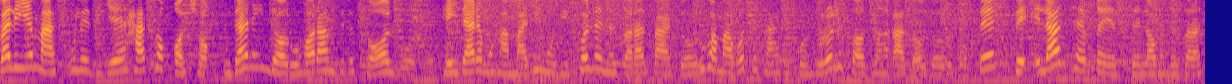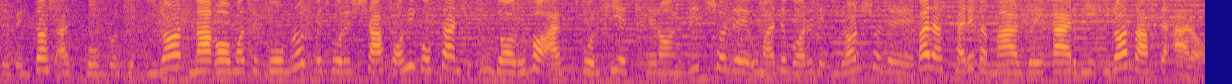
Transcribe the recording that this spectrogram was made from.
ولی یه مسئول دیگه حتی قاچاق بودن این داروها رو هم زیر سوال برده. حیدر محمدی مدیر کل نظارت بر دارو و مواد تحت کنترل سازمان غذا و دارو گفته فعلا طبق استعلام وزارت بهداشت از گمرک ایران مقامات گمرک به طور شفاهی گفتن که این داروها از ترکیه ترانزیت شده اومده وارد ایران شده بعد از طریق مرزهای غربی ایران رفته عراق.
